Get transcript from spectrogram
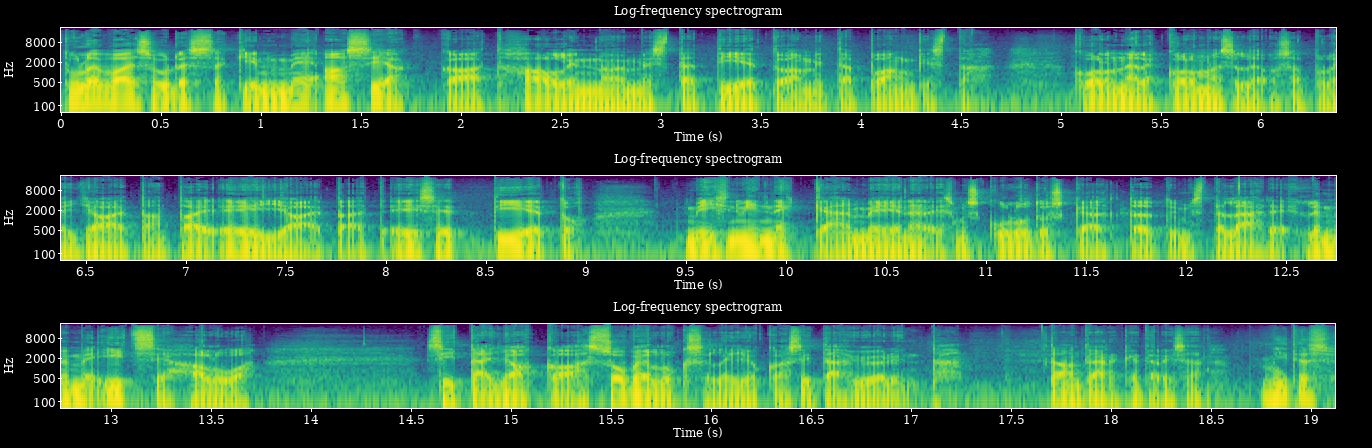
tulevaisuudessakin me asiakkaat hallinnoimme sitä tietoa, mitä pankista – näille kolmanselle osapuolelle jaetaan tai ei jaeta. Että ei se tieto minnekään meidän esimerkiksi kulutuskäyttäytymistä lähde, ellei me itse halua sitä jakaa sovellukselle, joka sitä hyödyntää. Tämä on tärkeää lisätä. Mitäs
